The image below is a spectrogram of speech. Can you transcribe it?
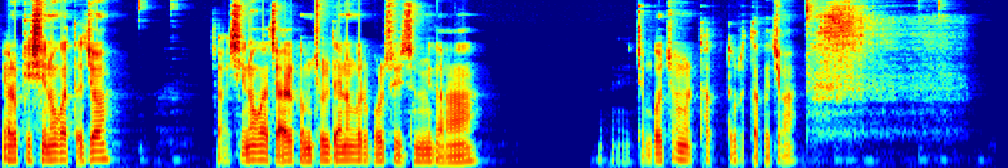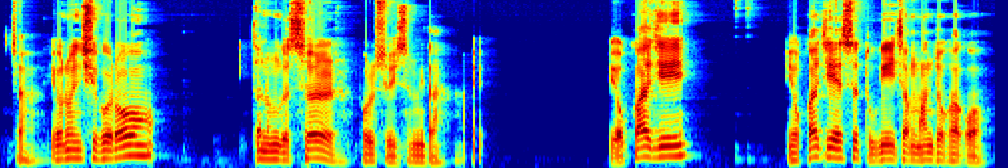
이렇게 신호가 뜨죠. 자 신호가 잘 검출되는 걸 볼 수 있습니다. 정거점을 탁 뚫었다 그죠 자 이런 식으로 뜨는 것을 볼 수 있습니다 요까지 요까지에서 두 개 이상 만족하고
